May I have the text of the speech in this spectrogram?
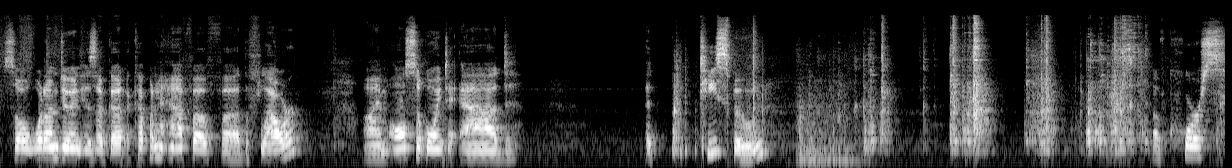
So what I'm doing is I've got a cup and a half of uh, the flour. I'm also going to add a teaspoon of coarse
